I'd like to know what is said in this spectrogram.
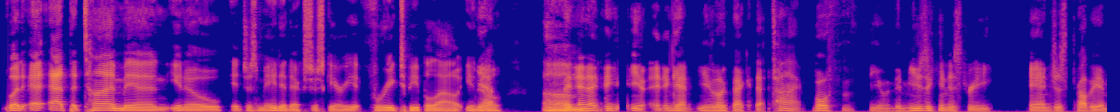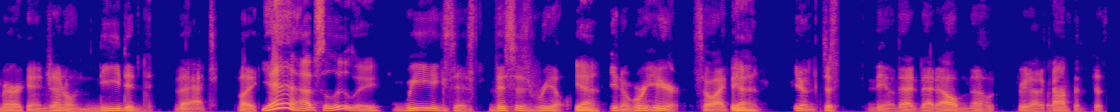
But at, at the time, man, you know, it just made it extra scary. It freaked people out, you Yeah. know. Um, and, and I think you know, and again, you look back at that time, both you know the music industry and just probably America in general needed that. Like yeah, absolutely. we exist. This is real. Yeah. You know, we're here. So I think Yeah. you know just you know that that album, that straight out of Compton, just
